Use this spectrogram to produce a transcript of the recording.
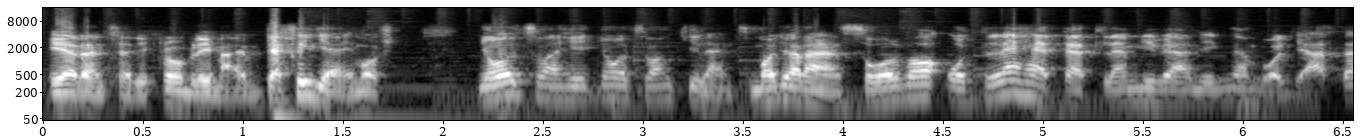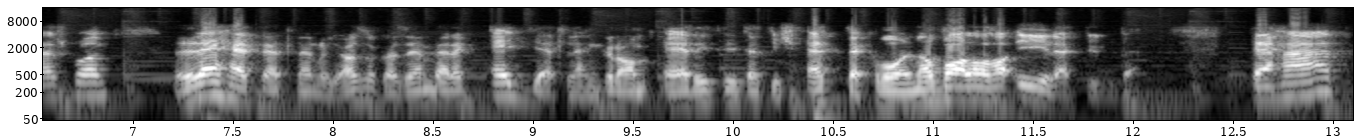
érrendszeri problémájuk. De figyelj most, 87-89, magyarán szólva, ott lehetetlen, mivel még nem volt gyártásban, lehetetlen, hogy azok az emberek egyetlen gram eritritet is ettek volna valaha életükben. Tehát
